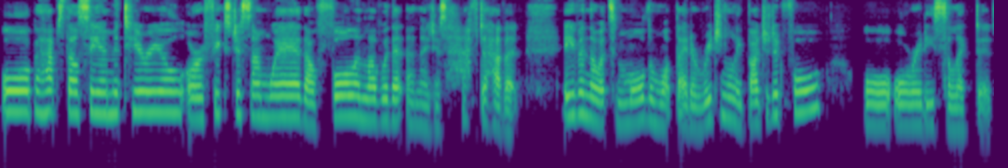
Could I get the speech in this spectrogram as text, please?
Or perhaps they'll see a material or a fixture somewhere, they'll fall in love with it and they just have to have it, even though it's more than what they'd originally budgeted for or already selected.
